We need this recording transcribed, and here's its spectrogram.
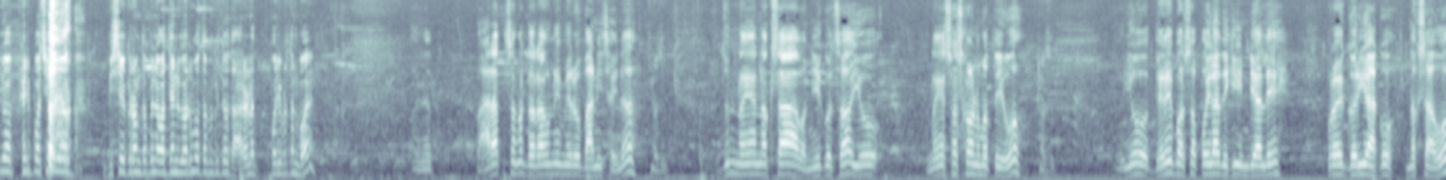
यो फेरि पछि यो विषयक्रम तपाईँले अध्ययन गर्नुभयो तपाईँको त्यो धारणा परिवर्तन भयो? होइन, भारतसँग डराउने मेरो बानी छैन। हजुर। जुन नयाँ नक्सा भनिएको छ यो नयाँ संस्करण मात्रै हो। हजुर। यो धेरै वर्ष पहिलादेखि इन्डियाले प्रयोग गरिआएको नक्सा हो।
